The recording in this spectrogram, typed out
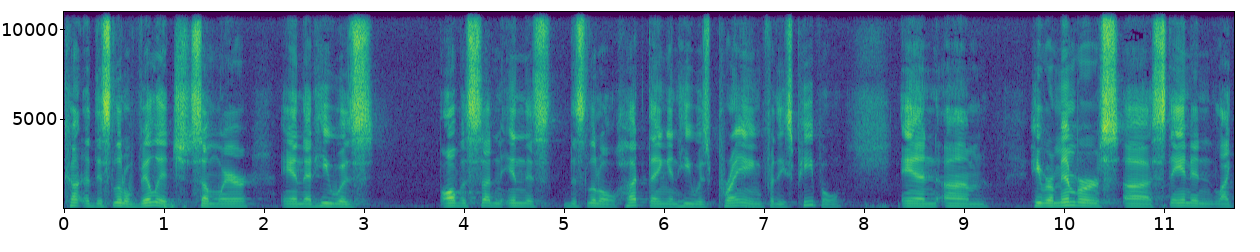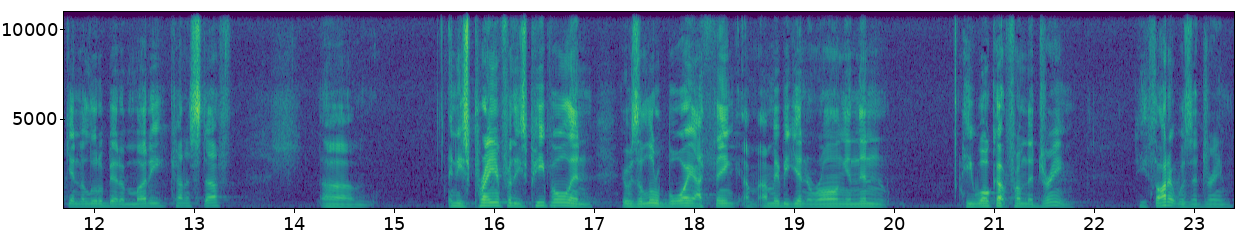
this little village somewhere, and that he was all of a sudden in this this little hut thing, and he was praying for these people, and um, he remembers uh, standing like in a little bit of muddy kind of stuff um, and he's praying for these people. And it was a little boy, I think, I may be getting it wrong. And then he woke up from the dream. He thought it was a dream.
